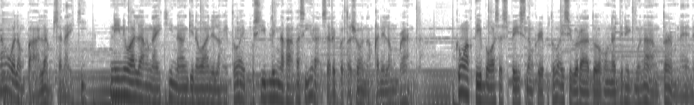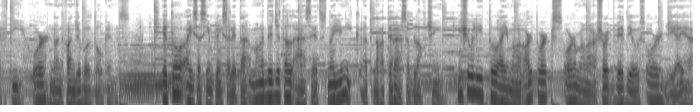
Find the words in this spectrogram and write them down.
nang walang paalam sa Nike. Niniwala ang Nike na ang ginawa nilang ito ay posibleng nakakasira sa reputasyon ng kanilang brand. Kung aktibo ka sa space ng crypto ay sigurado akong nadinig mo na ang term na NFT or non-fungible tokens. Ito ay sa simpleng salita, mga digital assets na unique at nakatira sa blockchain. Usually ito ay mga artworks or mga short videos or GIF.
